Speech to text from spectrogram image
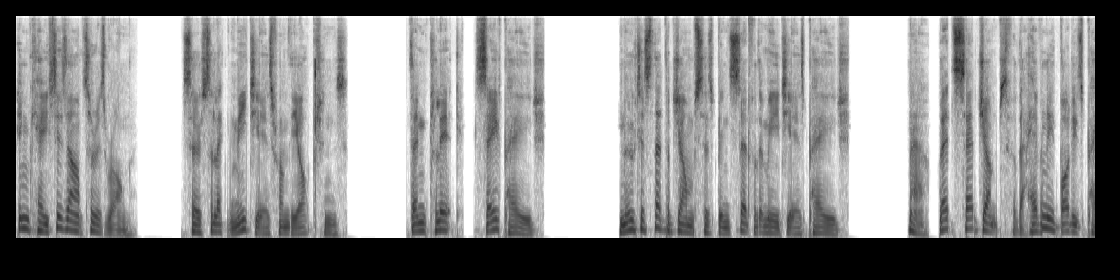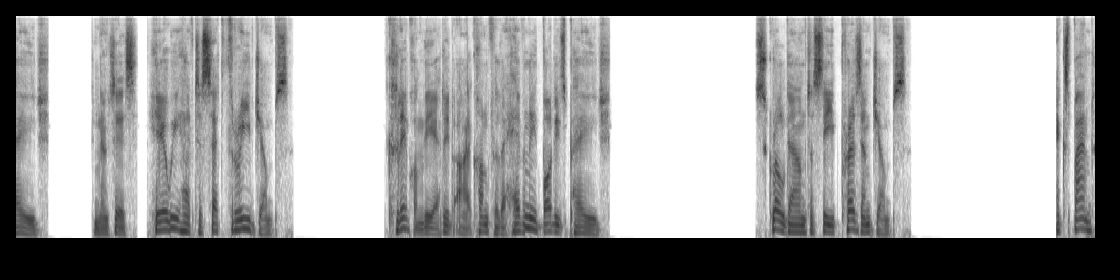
in case his answer is wrong. So select meteors from the options. Then click Save Page. Notice that the jumps has been set for the meteors page. Now, let's set jumps for the heavenly bodies page. Notice, here we have to set three jumps. Click on the edit icon for the heavenly bodies page. Scroll down to see present jumps. Expand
